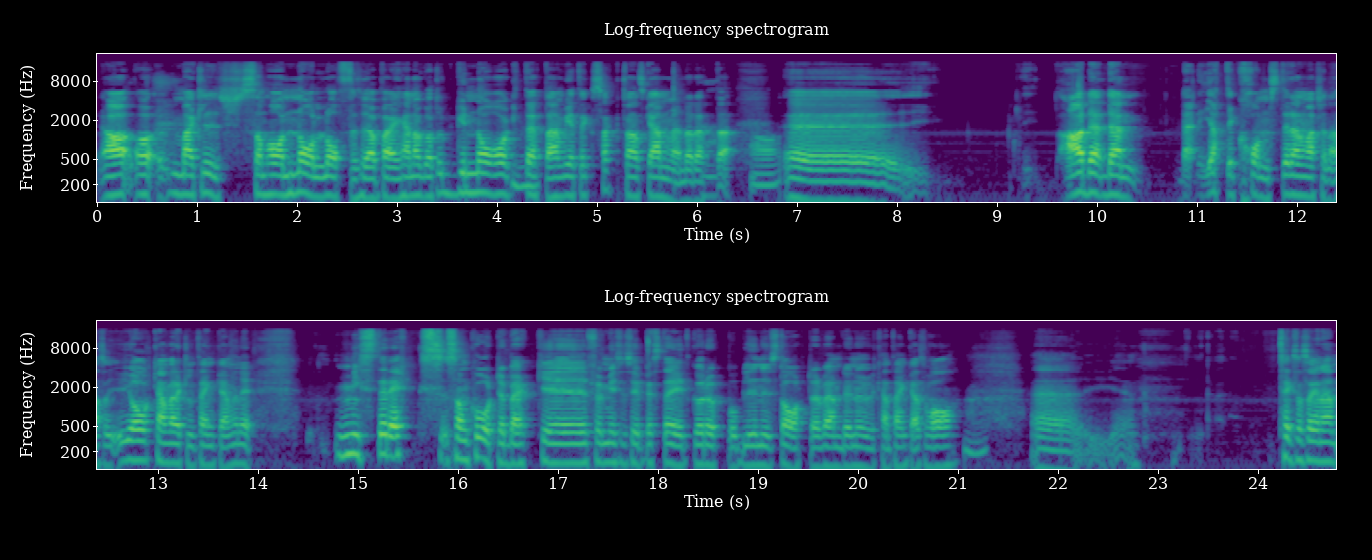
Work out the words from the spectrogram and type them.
Ja, och Mike Leach som har noll offensiva poäng. Han har gått och gnagt Mm. detta. Han vet exakt hur han ska använda detta. Ja, Eh, ja, den, den, jättekonstig den matchen. Alltså, jag kan verkligen tänka mig det. Mr X som quarterback eh, för Mississippi State går upp och blir ny starter. Vem det nu kan tänkas vara. Mm. Eh, Texas A&M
